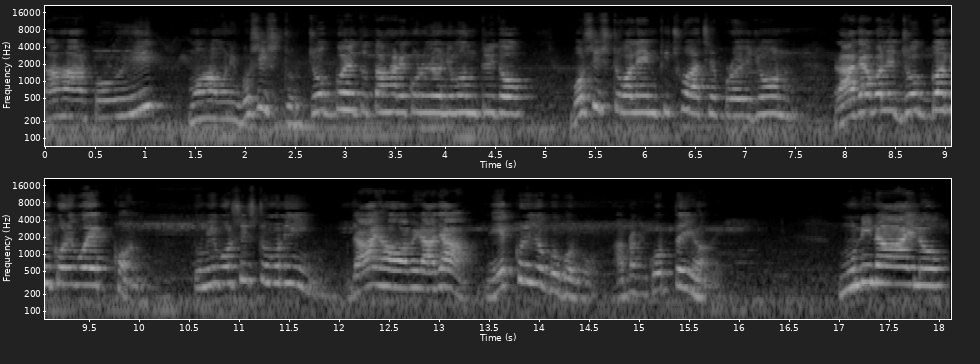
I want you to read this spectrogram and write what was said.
তাহার পুরোহিত মহামণি বশিষ্ঠ। যোগ্য হেতু তাহারে করিল নিমন্ত্রিত। বশিষ্ঠ বলেন, কিছু আছে প্রয়োজন। রাজা বলে যোগ্য আমি করিব এক্ষণ। তুমি বশিষ্ঠ মুনি যাই হও, আমি রাজা। এক্ষুনি যোগ্য করব। আপনাকে করতেই হবে। মুনি না এলো।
